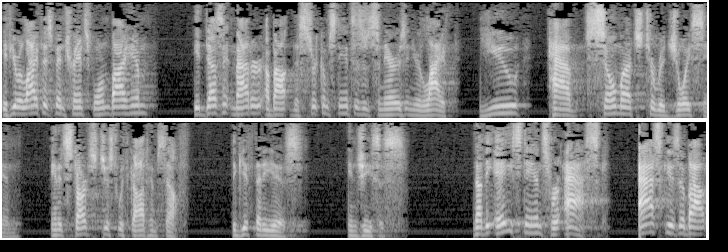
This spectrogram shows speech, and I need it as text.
if your life has been transformed by him, it doesn't matter about the circumstances or scenarios in your life. You have so much to rejoice in, and it starts just with God Himself. the gift that he is in Jesus. Now the A stands for ask. Ask is about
